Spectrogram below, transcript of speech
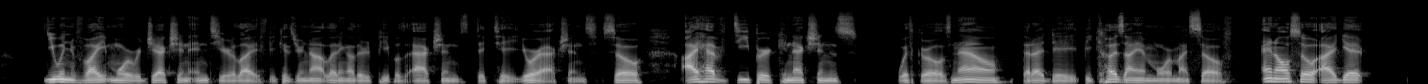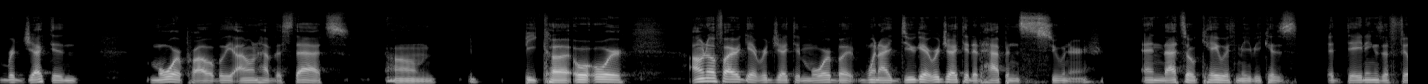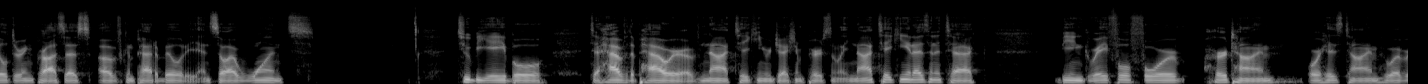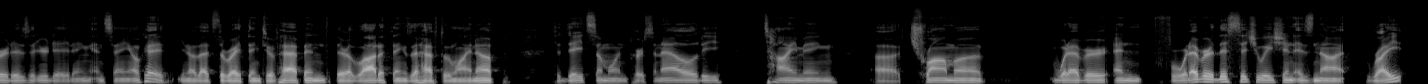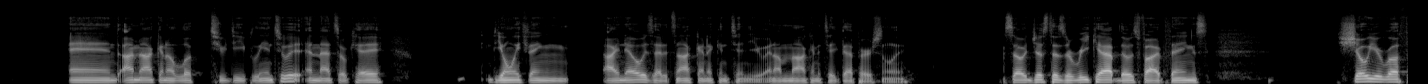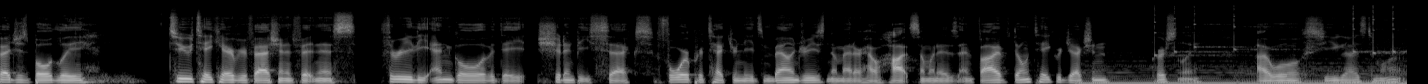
you invite more rejection into your life because you're not letting other people's actions dictate your actions. So, I have deeper connections with girls now that I date because I am more myself. And also, I get rejected more probably. I don't have the stats um, because, or, or, I don't know if I get rejected more, but when I do get rejected, it happens sooner. And that's okay with me because it, dating is a filtering process of compatibility. And so I want to be able to have the power of not taking rejection personally, not taking it as an attack, being grateful for her time or his time, whoever it is that you're dating, and saying, okay, you know, that's the right thing to have happened. There are a lot of things that have to line up to date someone personality, timing, uh, trauma, whatever. And for whatever this situation is not right, and I'm not going to look too deeply into it, and that's okay. The only thing I know is that it's not going to continue, and I'm not going to take that personally. So, just as a recap, those five things show your rough edges boldly, two, take care of your fashion and fitness, Three, the end goal of a date shouldn't be sex. Four, protect your needs and boundaries, no matter how hot someone is. And five, don't take rejection personally. I will see you guys tomorrow.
